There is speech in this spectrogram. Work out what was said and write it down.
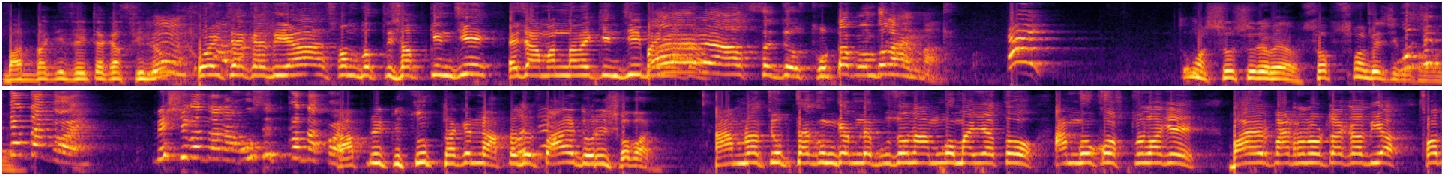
বাদ বাকি যে টাকা ছিল ওই টাকা দিয়া সম্পত্তি সব কিনছি এই যে আমার নামে কিনছি আশ্চর্য ঠোঁটটা বন্ধ রাখেন না। তোমার শ্বশুরে ভাই সবসময় বেশি কথা বলে। বেশি কথা না উচিত কথা কয়। আপনি একটু চুপ থাকেন না আপনাদের পায়ে ধরি সবার। আমরা চুপ থাকুন কেমনে? বুঝো না আমগো মাইয়া তো আমগো কষ্ট লাগে। ভাইয়ের পাঠানো টাকা দিয়া সব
